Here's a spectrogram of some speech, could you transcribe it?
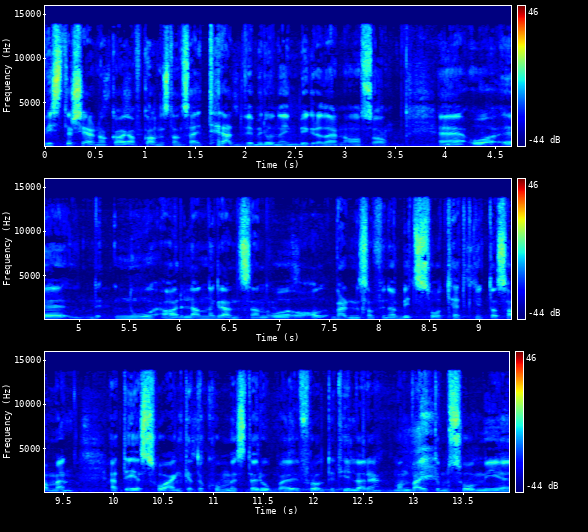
Hvis det skjer noe i Afghanistan, så er det 30 millioner innbyggere der nå også. Eh, og eh, Nå har landegrensene og, og verdenssamfunnet blitt så tett knytta sammen at det er så enkelt å komme til Europa i forhold til tidligere. Man vet om så mye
